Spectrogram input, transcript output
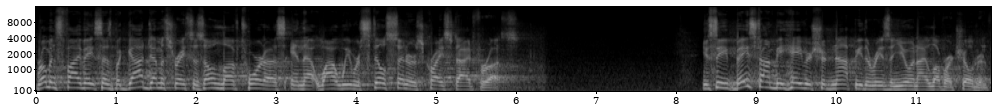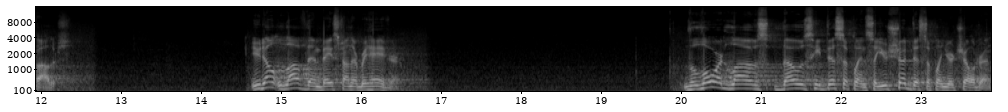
Romans 5 8 says, But God demonstrates his own love toward us in that while we were still sinners, Christ died for us. You see, based on behavior should not be the reason you and I love our children, fathers. You don't love them based on their behavior. The Lord loves those He disciplines, so you should discipline your children.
